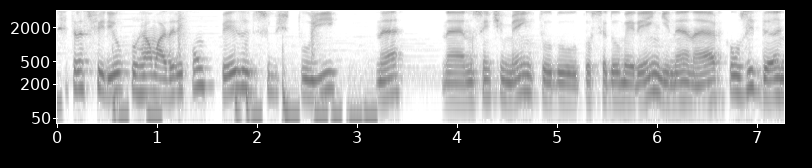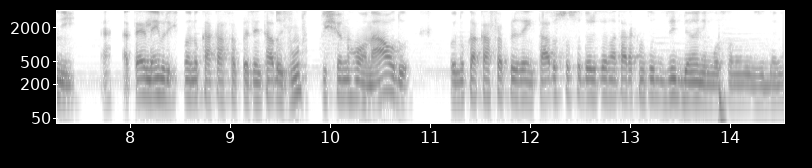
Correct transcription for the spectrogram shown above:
se transferiu para o Real Madrid com o peso de substituir, né, né, no sentimento do torcedor merengue, né, na época, o Zidane. né? Até lembro que quando o Kaká foi apresentado junto com o Cristiano Ronaldo, quando o Kaká foi apresentado, os torcedores levantaram a camisa do Zidane, mostrando o Zidane,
